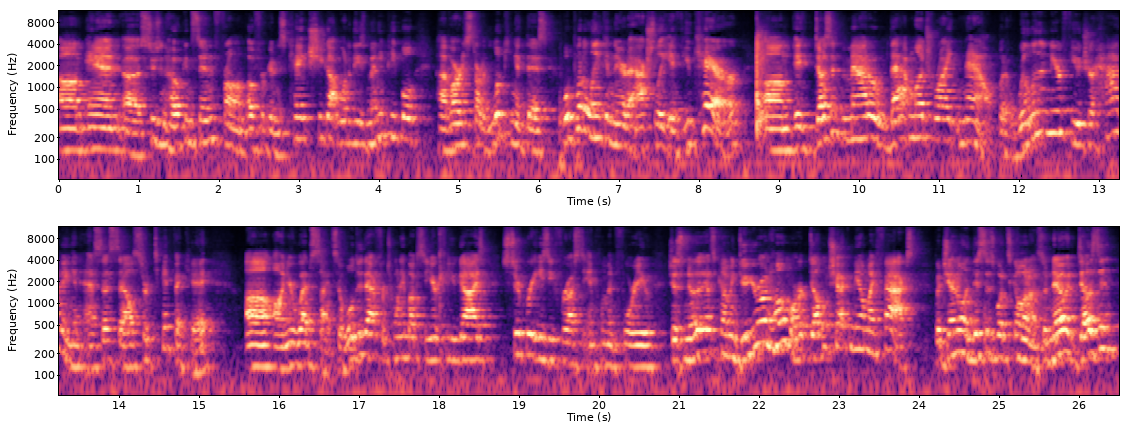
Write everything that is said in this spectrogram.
um, and uh, Susan Hokinson from Oh For Goodness Cake, she got one of these. Many people have already started looking at this. We'll put a link in there to actually, if you care, um, it doesn't matter that much right now, but it will in the near future, having an SSL certificate uh, on your website. So we'll do that for 20 bucks a year for you guys. Super easy for us to implement for you. Just know that that's coming. Do your own homework. Double check me on my facts. But generally, this is what's going on. So no, it doesn't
